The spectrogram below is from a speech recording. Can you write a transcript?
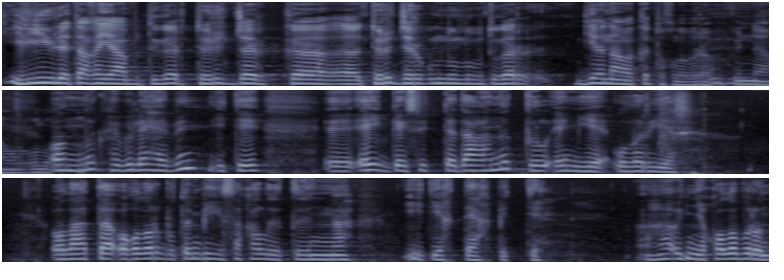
или үле тага ябытыгар төрүт жарка төрүт жар кумнулубутугар диана вакка тохлобура күннэ олук. Оннук хөбүле хебин ити эйге даганы тыл эмие улар ер. Олата оголор бутун биттен. Үнне қолы бұрын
